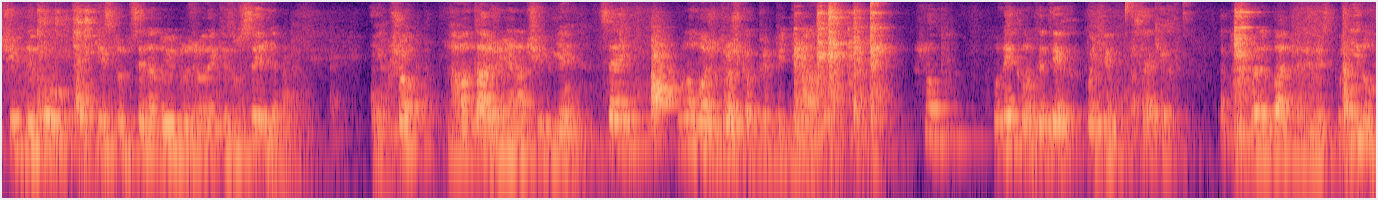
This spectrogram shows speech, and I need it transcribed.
чим не був, такі ступці надають дуже великі зусилля. Якщо навантаження на чіп є цей, воно може трошки припіднімати. Уникнути тих потім всяких передбачених несподіванок,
